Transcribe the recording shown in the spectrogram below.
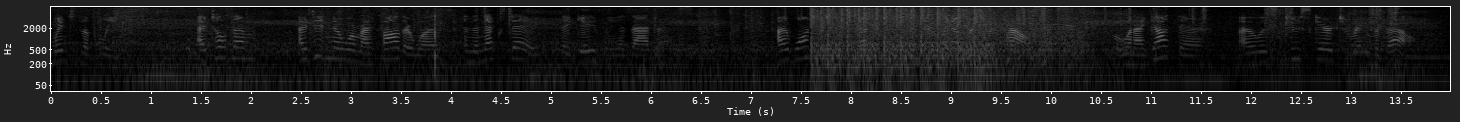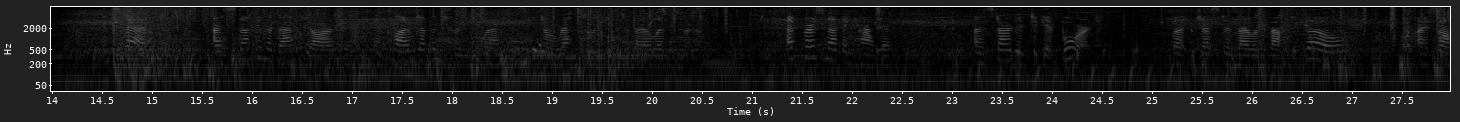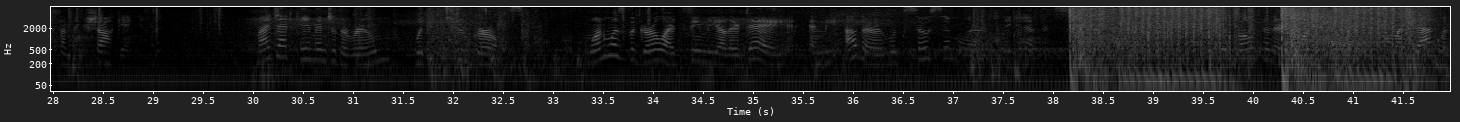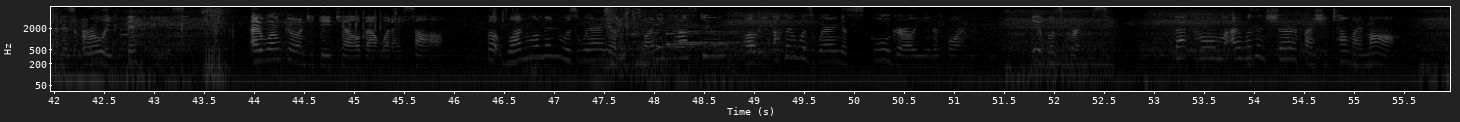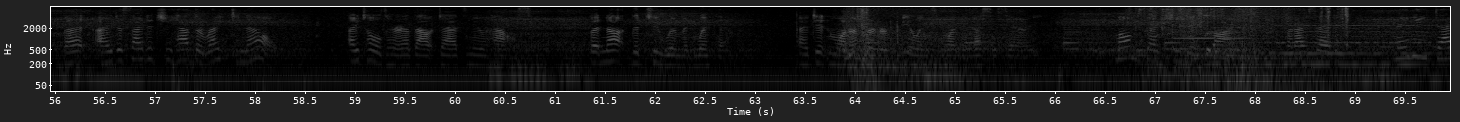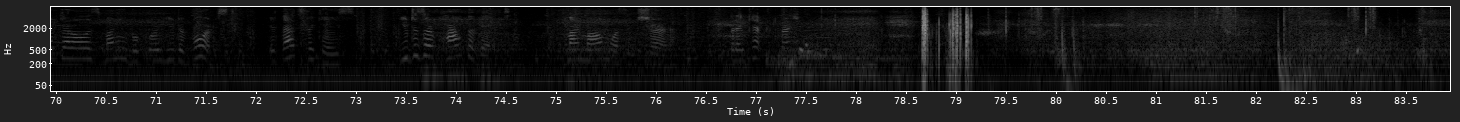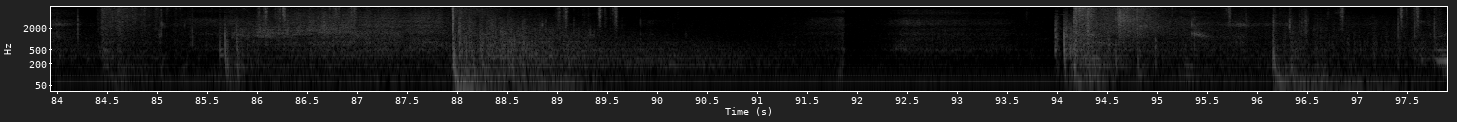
and went to the police. I told them I didn't know where my father was, and the next day they gave me his address. I wanted to investigate and went over to his house, but when I got there, I was too scared to ring the bell. Instead, I snuck in the backyard and climbed up a tree where I could see directly into their living room. At first, nothing happened. I started to get bored, but just as I was about to go, I saw something shocking. My dad came into the room with two girls. One was the girl I'd seen the other day, and the other looked so similar they could have been sisters. They were both in their 20s, while my dad was in his early 50s. I won't go into detail about what I saw, but one woman was wearing a bunny costume, while the other was wearing a schoolgirl uniform. It was gross. Back home, I wasn't sure if I should tell my mom, but I decided she had the right to know. I told her about Dad's new house, but not the two women with him. I didn't want to hurt her feelings more than necessary. Mom said she didn't mind, but I said, maybe Dad got all his money before you divorced. If that's the case, you deserve half of it. My mom wasn't sure, but I kept pressuring.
